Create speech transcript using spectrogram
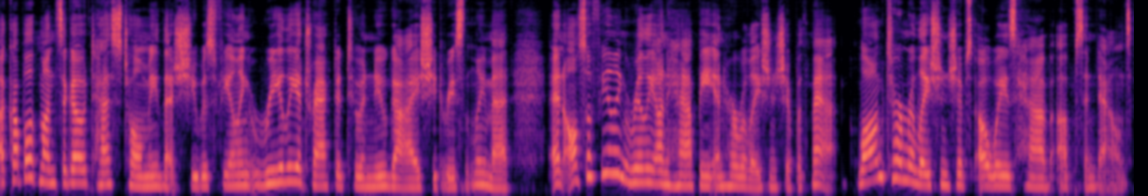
A couple of months ago, Tess told me that she was feeling really attracted to a new guy she'd recently met and also feeling really unhappy in her relationship with Matt. Long term relationships always have ups and downs,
